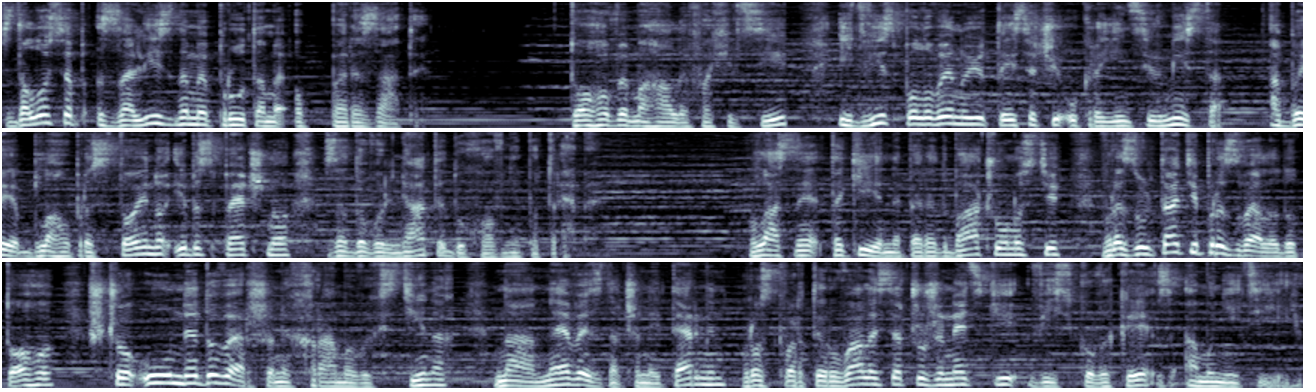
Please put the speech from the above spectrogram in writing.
здалося б залізними прутами обперезати. Того вимагали фахівці і дві з половиною тисячі українців міста, аби благопристойно і безпечно задовольняти духовні потреби. Власне, такі непередбачуваності в результаті призвели до того, що у недовершених храмових стінах на невизначений термін розквартирувалися чужинецькі військовики з амуніцією.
